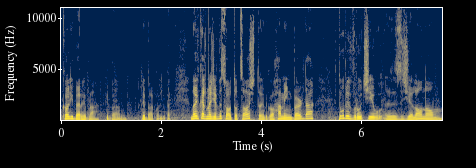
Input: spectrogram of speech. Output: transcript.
Koliber chyba. Chyba, chyba koliber. No i w każdym razie wysłał to coś, tego hummingbirda, który wrócił z zieloną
